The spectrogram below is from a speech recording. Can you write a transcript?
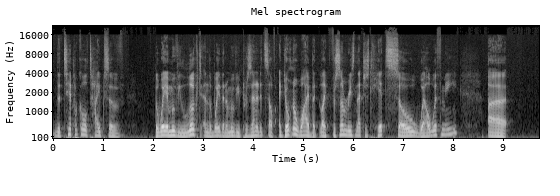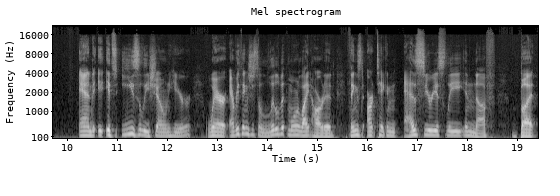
the typical types of the way a movie looked and the way that a movie presented itself. I don't know why, but like for some reason that just hits so well with me. Uh, and it, it's easily shown here where everything's just a little bit more lighthearted. Things aren't taken as seriously enough, but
